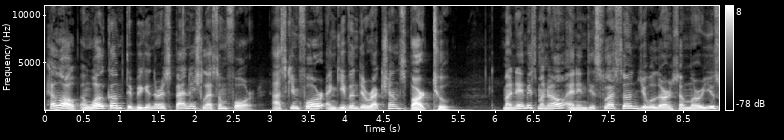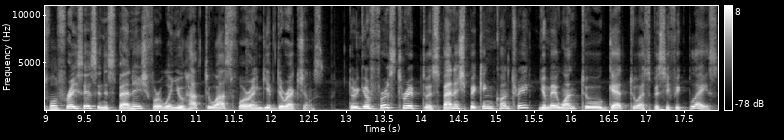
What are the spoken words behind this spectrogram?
Hello, and welcome to Beginner Spanish Lesson 4 Asking for and Giving Directions Part 2. My name is Manuel, and in this lesson, you will learn some more useful phrases in Spanish for when you have to ask for and give directions. During your first trip to a Spanish speaking country, you may want to get to a specific place,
